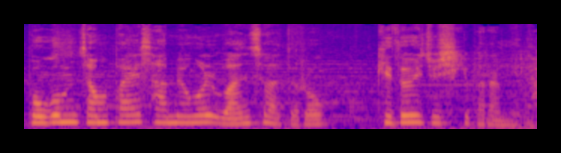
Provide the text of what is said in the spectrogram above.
복음 전파의 사명을 완수하도록 기도해 주시기 바랍니다.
